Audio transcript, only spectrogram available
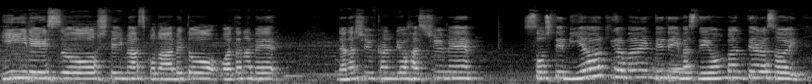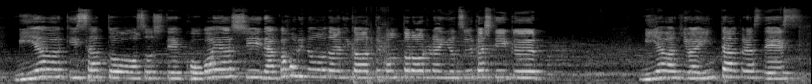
いいレースをしています。この阿部と渡辺。7週完了8週目。そして宮脇が前に出ていますね、4番手争い。宮脇、佐藤、そして小林、中堀のオーダーに代わってコントロールラインを通過していく。宮脇はインタークラスです。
